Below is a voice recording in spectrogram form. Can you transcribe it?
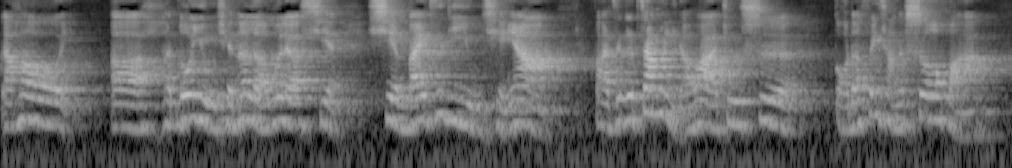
然后呃很多有钱的人为了显显摆自己有钱呀，把这个葬礼的话就是。搞得非常的奢华，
